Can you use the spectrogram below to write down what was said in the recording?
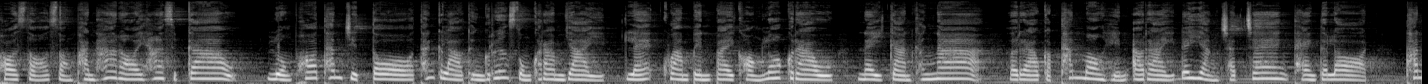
พศ 2559 หลวงพ่อท่านจิตโตท่านกล่าวถึงเรื่องสงครามใหญ่ และความเป็นไปของโลกเราในการข้างหน้า ราวกับท่านมองเห็นอะไรได้อย่างชัดแจ้งแทงตลอด ท่าน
